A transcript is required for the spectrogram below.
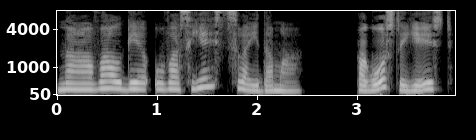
На Валге у вас есть свои дома? Погосты есть.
